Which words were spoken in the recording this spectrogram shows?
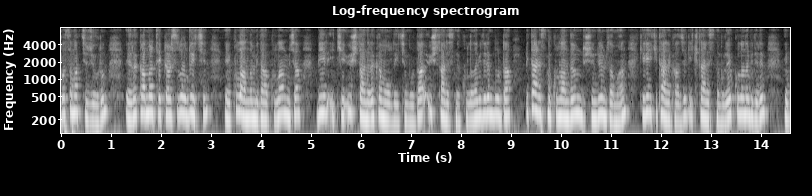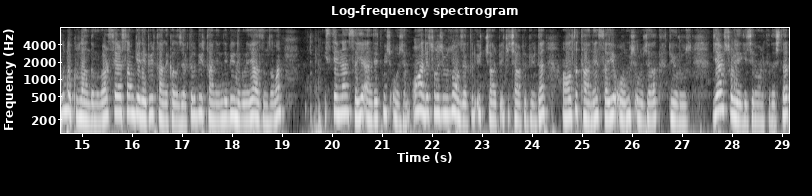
basamak çiziyorum. E, rakamları tekrarsız olduğu için e, kullandım bir daha kullanmayacağım. 1, 2, 3 tane rakam olduğu için burada 3 tanesini kullanabilirim. Burada bir tanesini kullandığımı düşündüğüm zaman geriye 2 tane kalacak. 2 tanesini buraya kullanabilirim. E, bunu da kullandığımı varsayarsam geriye bir tane kalacaktır. Bir tanenin de birini buraya yazdığım zaman istenilen sayı elde etmiş olacağım. O halde sonucumuz ne olacaktır? 3 çarpı 2 çarpı 1'den 6 tane sayı olmuş olacak diyoruz. Diğer soruya geçelim arkadaşlar.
